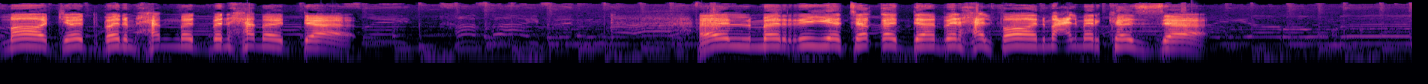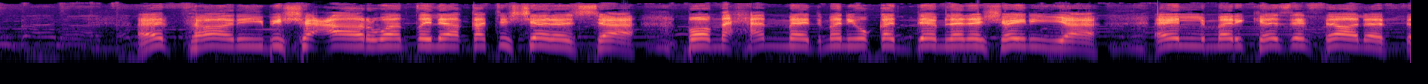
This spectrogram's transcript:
ماجد بن محمد بن حمد. المرية تقدم بن حلفان مع المركز. الثاني بشعار وانطلاقة الشرس بو محمد من يقدم لنا الشينية المركز الثالث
